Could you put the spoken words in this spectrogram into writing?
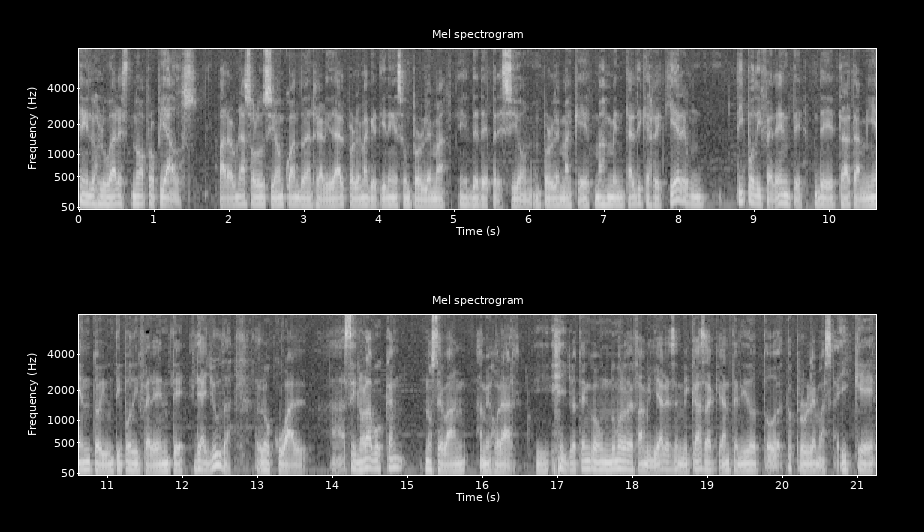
en los lugares no apropiados para una solución cuando en realidad el problema que tienen es un problema eh, de depresión, un problema que es más mental y que requiere un tipo diferente de tratamiento y un tipo diferente de ayuda, lo cual ah, si no la buscan no se van a mejorar. Y, yo tengo un número de familiares en mi casa que han tenido todos estos problemas y que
